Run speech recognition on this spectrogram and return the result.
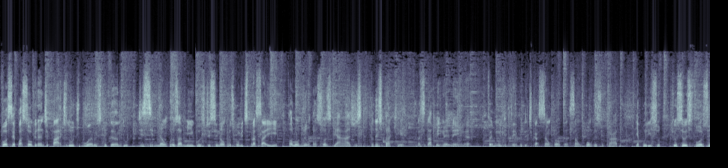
Você passou grande parte do último ano estudando, disse não para os amigos, disse não para os convites para sair, falou não para suas viagens. Tudo isso para quê? Para se dar bem no Enem, né? Foi muito tempo e dedicação para alcançar um bom resultado e é por isso que o seu esforço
